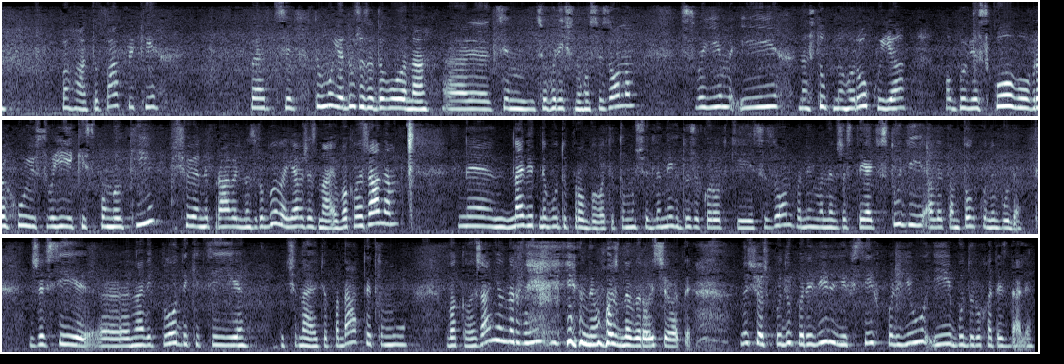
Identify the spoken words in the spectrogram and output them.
багато паприки, перців. Тому я дуже задоволена е, цим цьогорічного сезоном своїм. І наступного року я обов'язково врахую свої якісь помилки, що я неправильно зробила, я вже знаю. Баклажанам не, навіть не буду пробувати, тому що для них дуже короткий сезон. Вони в мене вже стоять в студії, але там толку не буде. Вже всі е, навіть плодики ці починають опадати, тому баклажанів Норвегії не можна вирощувати. Ну що ж, пойду перевірю їх всіх, полью і буду рухатись далі.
